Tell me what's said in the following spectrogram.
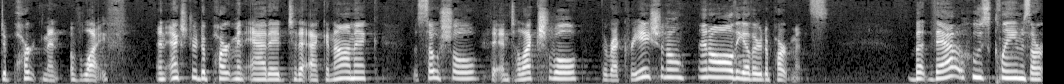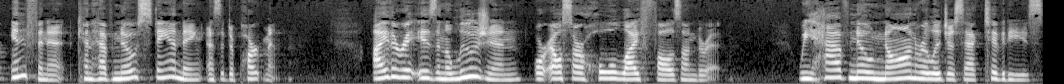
department of life, an extra department added to the economic, the social, the intellectual, the recreational, and all the other departments. But that whose claims are infinite can have no standing as a department. Either it is an illusion or else our whole life falls under it. We have no non religious activities,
